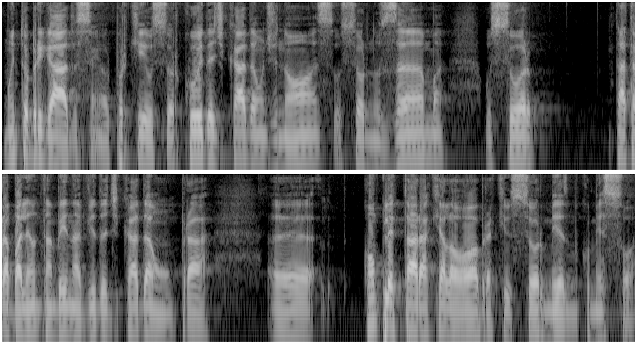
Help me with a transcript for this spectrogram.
Muito obrigado, Senhor, porque o Senhor cuida de cada um de nós, o Senhor nos ama, o Senhor está trabalhando também na vida de cada um para uh, completar aquela obra que o Senhor mesmo começou.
